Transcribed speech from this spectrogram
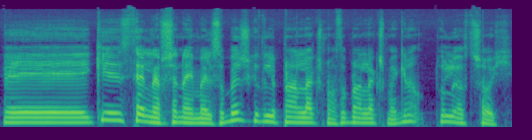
Ε, και στέλνει αυτός ένα email στον Bezos και του λέει: Πρέπει να αλλάξουμε αυτό, πρέπει να αλλάξουμε εκείνο. Του λέει αυτός όχι.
